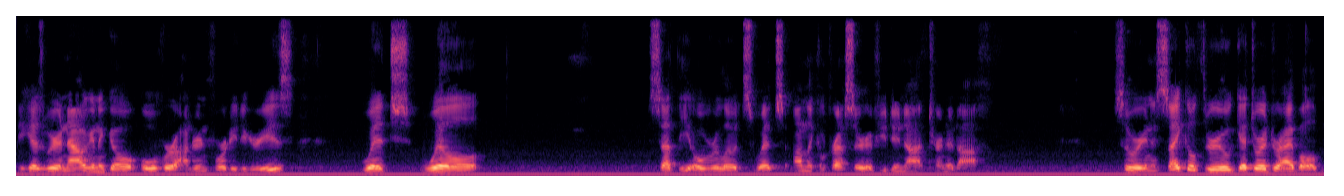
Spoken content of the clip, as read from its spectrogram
because we're now going to go over 140 degrees which will set the overload switch on the compressor if you do not turn it off. So we're going to cycle through, get to our dry bulb,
